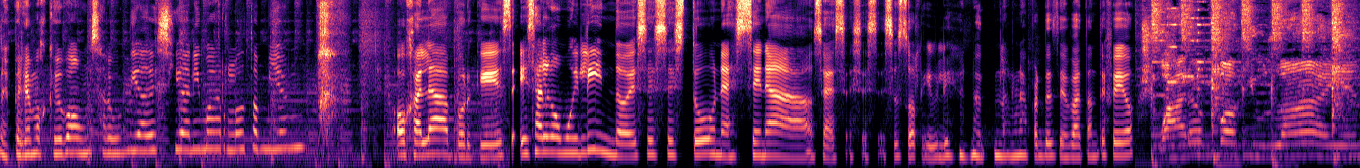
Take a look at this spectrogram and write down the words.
Esperemos que Bones algún día decida animarlo también. Ojalá, porque es, es algo muy lindo, es, es, es toda una escena, o sea, es- es- es- eso es horrible, no- en algunas partes es bastante feo, Why the fuck you lying?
